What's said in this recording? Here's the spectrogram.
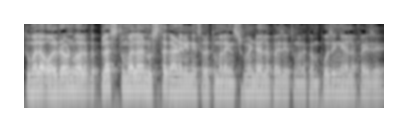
तुम्हाला ऑलराऊंड व्हावं लागतं. प्लस तुम्हाला नुसतं गाण्याने नाही चालत. तुम्हाला इन्स्ट्रुमेंट यायला पाहिजे तुम्हाला कंपोजिंग यायला पाहिजे.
